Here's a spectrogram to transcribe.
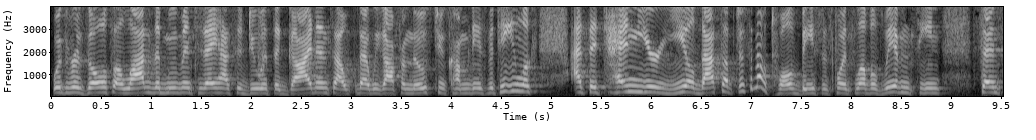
with results. A lot of the movement today has to do with the guidance that we got from those two two companies. But taking a look at the 10 year yield, that's up just about 12 basis points levels we haven't seen since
